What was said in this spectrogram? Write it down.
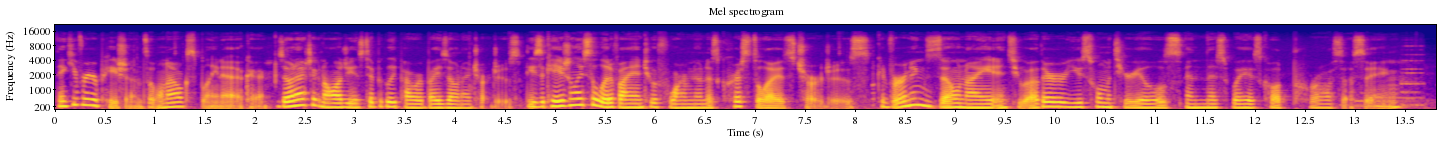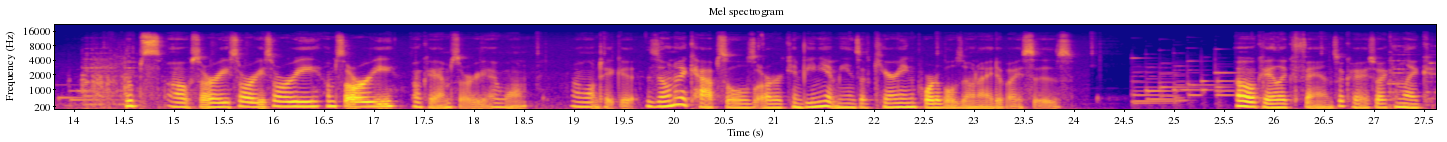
Thank you for your patience. I will now explain it. Okay. Zonite technology is typically powered by zonite charges. These occasionally solidify into a form known as crystallized charges. Converting zonite into other useful materials in this way is called processing. Oops. Oh, sorry, sorry, sorry. I'm sorry. Okay, I'm sorry. I won't. I won't take it. Zonite capsules are a convenient means of carrying portable Zonite devices. Oh, okay, like fans. Okay, so I can like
